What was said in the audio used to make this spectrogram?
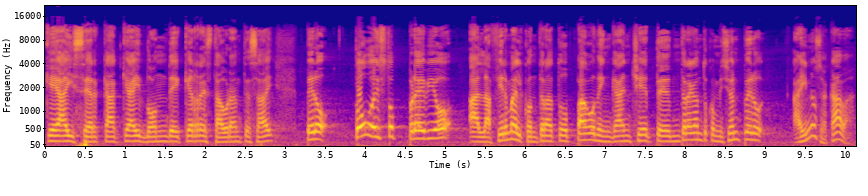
qué hay cerca, qué hay dónde, qué restaurantes hay. Pero todo esto previo a la firma del contrato, pago de enganche, te entregan tu comisión, pero ahí no se acaba.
